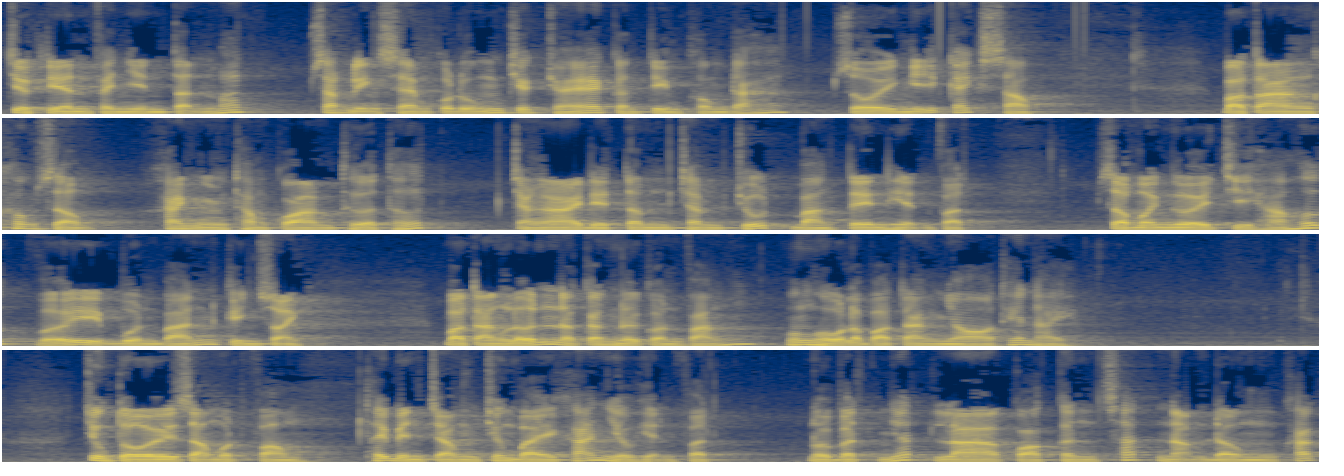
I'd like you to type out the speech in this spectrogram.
Trước tiên phải nhìn tận mắt, Xác định xem có đúng chiếc chóe cần tìm không đá Rồi nghĩ cách sau. Bảo tàng không rộng, Khách tham quan thừa thớt, Chẳng ai để tâm chăm chút bằng tên hiện vật. Giờ mọi người chỉ háo hức với buôn bán kinh doanh. Bảo tàng lớn ở các nơi còn vắng, Huống hồ là bảo tàng nhỏ thế này. Chúng tôi dạo một vòng, Thấy bên trong trưng bày khá nhiều hiện vật. Nổi bật nhất là quả cân sắt nạm đồng khắc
